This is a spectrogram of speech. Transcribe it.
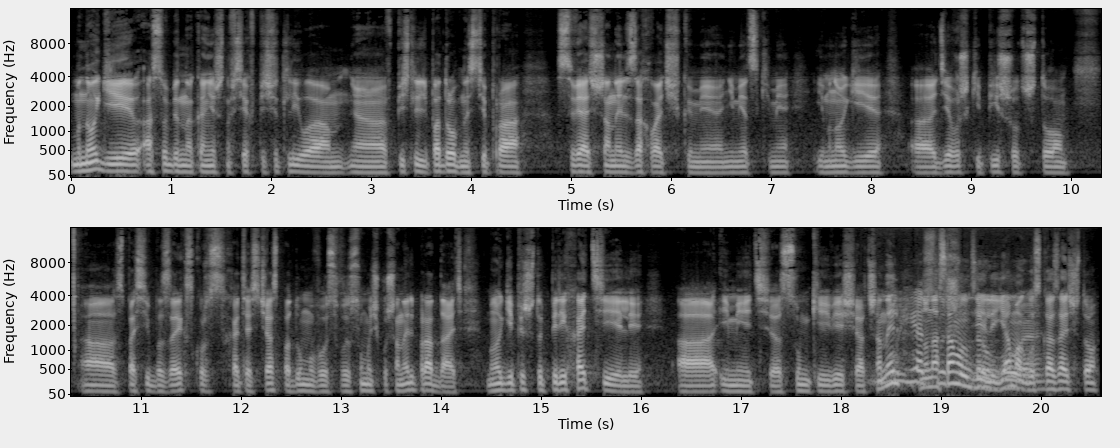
многие, особенно, конечно, всех впечатлило, э, впечатлили подробности про связь Шанель с захватчиками немецкими, и многие э, девушки пишут, что э, спасибо за экскурс, хотя сейчас подумываю свою сумочку Шанель продать. Многие пишут, что перехотели э, иметь сумки и вещи от Шанель, ну, но на самом деле другое. я могу сказать, что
